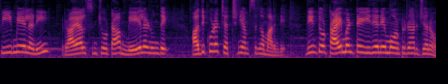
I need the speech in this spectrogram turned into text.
ఫీమేల్ అని రాయాల్సిన చోట మేల్ అని ఉంది అది కూడా చర్చనీయాంశంగా మారింది. దీంతో టైం అంటే ఇదేనేమో అంటున్నారు జనం.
